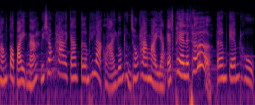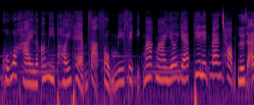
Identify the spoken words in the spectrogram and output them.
ครั้งต่อไปอีกนะ มีช่องทางในการเติมที่หลากหลายรวมถึงช่องทางใหม่อย่าง S Pay Letter เติมเกมถูกคุ้มกว่าใคร แล้วก็มีพอยต์แถมสะสมมีสิทธิ์อีกมากมายเยอะแยะที่ Litman Shop หรือจะแอ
